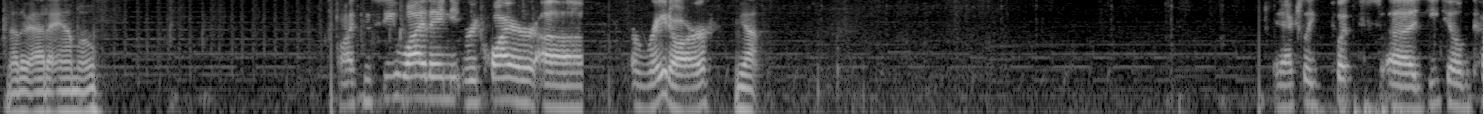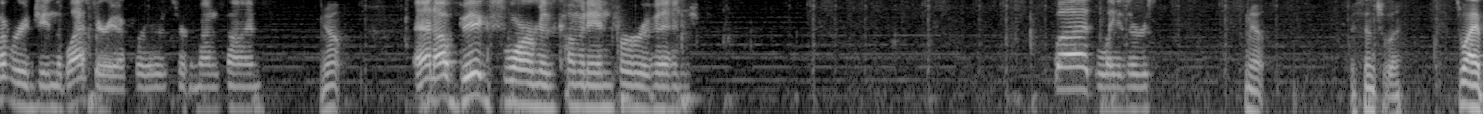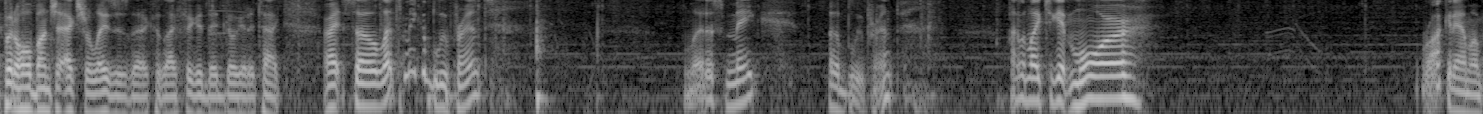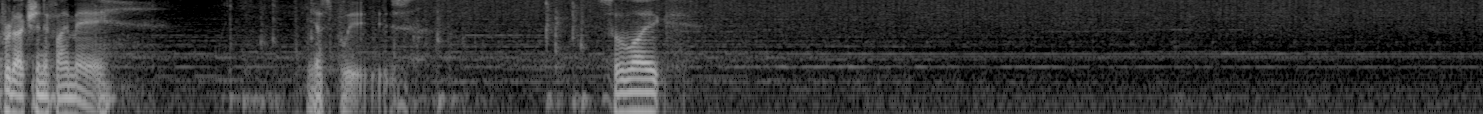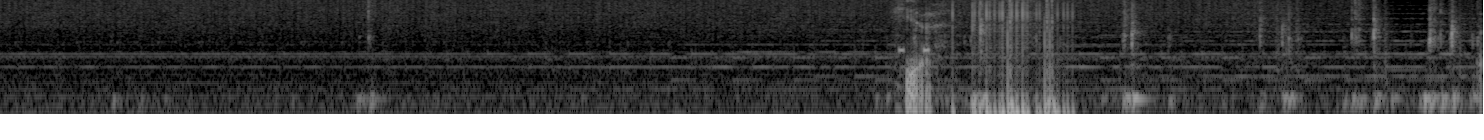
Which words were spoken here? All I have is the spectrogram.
Now they're out of ammo. Well, I can see why they need, require uh, a radar. Yeah. It actually puts uh, detailed coverage in the blast area for a certain amount of time. Yeah. And a big swarm is coming in for revenge. But lasers. Yeah. Essentially. That's why I put a whole bunch of extra lasers there, because I figured they'd go get attacked. Alright, so let's make a blueprint. Let us make a blueprint. I would like to get more rocket ammo production, if I may. Yes, please. So, like... here.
